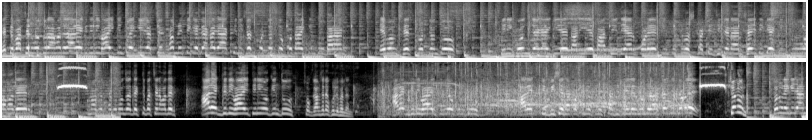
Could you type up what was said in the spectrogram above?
দেখতে পাচ্ছেন বন্ধুরা, আমাদের আরেক দিদি ভাই কিন্তু এগিয়ে যাচ্ছেন। সামনের দিকে দেখা যাক তিনি শেষ পর্যন্ত কোথায় কিন্তু দাঁড়ান। এবং শেষ পর্যন্ত তিনি কোন জায়গায় গিয়ে দাঁড়িয়ে বাঁশি দেওয়ার পরে কিন্তু পুরস্কারটি জিতে নেন, সেই দিকে কিন্তু আমাদের নজর থাকে। বন্ধুরা, দেখতে পাচ্ছেন আমাদের আরেক দিদি ভাই তিনিও কিন্তু চোখ গামছাটা খুলে ফেলেন। আরেক দিদি ভাই তিনিও কিন্তু আরেকটি বিশেষ আকর্ষণীয় পুরস্কার জিতে নিলেন। বন্ধুরা চলুন চলুন এগিয়ে যান।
